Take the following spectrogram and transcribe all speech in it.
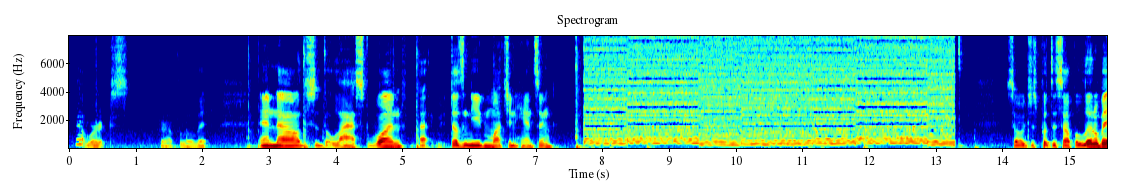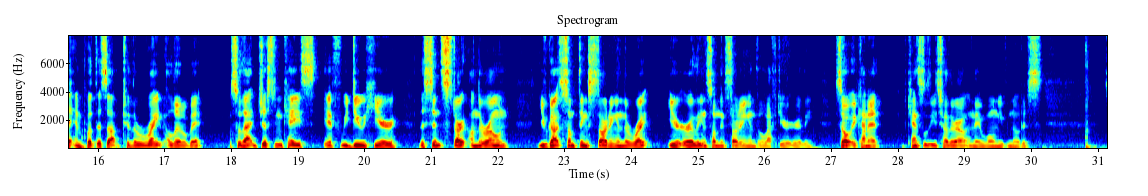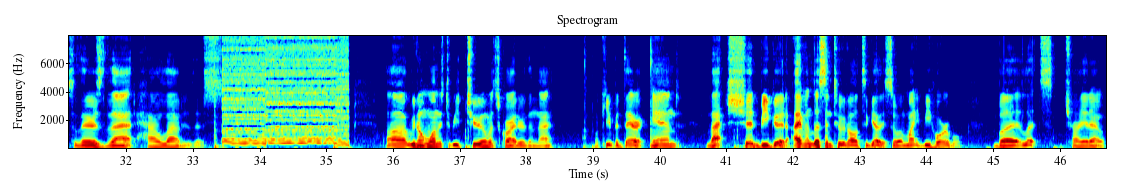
That works. Put up a little bit. And now this is the last one. That doesn't need much enhancing. So just put this up a little bit and put this up to the right a little bit so that just in case if we do hear the synths start on their own, you've got something starting in the right ear early and something starting in the left ear early. So it kind of cancels each other out and they won't even notice. So there's that. How loud is this? Uh, we don't want it to be too much quieter than that. We'll keep it there. And that should be good. I haven't listened to it all together, so it might be horrible. But let's try it out.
